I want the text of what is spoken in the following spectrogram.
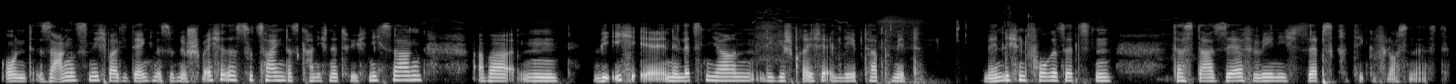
und sagen es nicht, weil sie denken, es ist eine Schwäche, das zu zeigen. Das kann ich natürlich nicht sagen. Aber ähm, wie ich in den letzten Jahren die Gespräche erlebt habe mit männlichen Vorgesetzten, dass da sehr wenig Selbstkritik geflossen ist.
